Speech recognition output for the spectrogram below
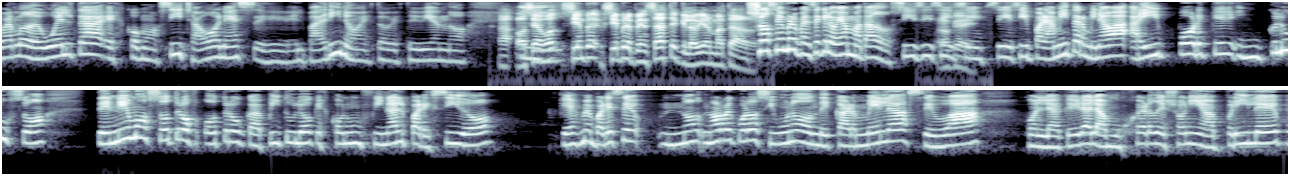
verlo de vuelta, es como, sí, chabón, es eh, el padrino esto que estoy viendo. Ah, o sea, vos siempre, siempre pensaste que lo habían matado. Yo siempre pensé que lo habían matado, sí, sí, sí, sí, sí, sí. Para mí terminaba ahí porque incluso tenemos otro, otro capítulo que es con un final parecido, que es, me parece, no, no recuerdo si uno donde Carmela se va con la que era la mujer de Johnny Aprile,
